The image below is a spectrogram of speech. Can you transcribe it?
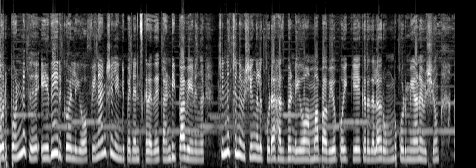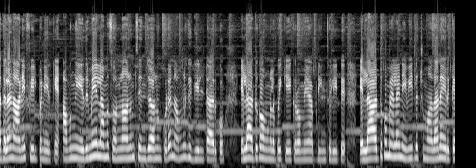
ஒரு பொண்ணுக்கு எது இருக்கோ இல்லையோ ஃபினான்ஷியல் இண்டிபெண்டன்ஸ்கிறது கண்டிப்பாக வேணுங்க. சின்ன சின்ன விஷயங்களுக்கு கூட ஹஸ்பண்டையோ அம்மா அப்பாவையோ போய் கேட்குறதெல்லாம் ரொம்ப கொடுமையான விஷயம். அதெல்லாம் நானே ஃபீல் பண்ணியிருக்கேன். அவங்க எதுவுமே இல்லாமல் சொன்னாலும் செஞ்சாலும் கூட நம்மளுக்கு கில்ட்டாக இருக்கும். எல்லாத்துக்கும் அவங்கள போய் கேட்குறோமே அப்படின்னு சொல்லிட்டு. எல்லாத்துக்கும் மேலே நீ வீட்டில் சும்மா தானே இருக்க?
